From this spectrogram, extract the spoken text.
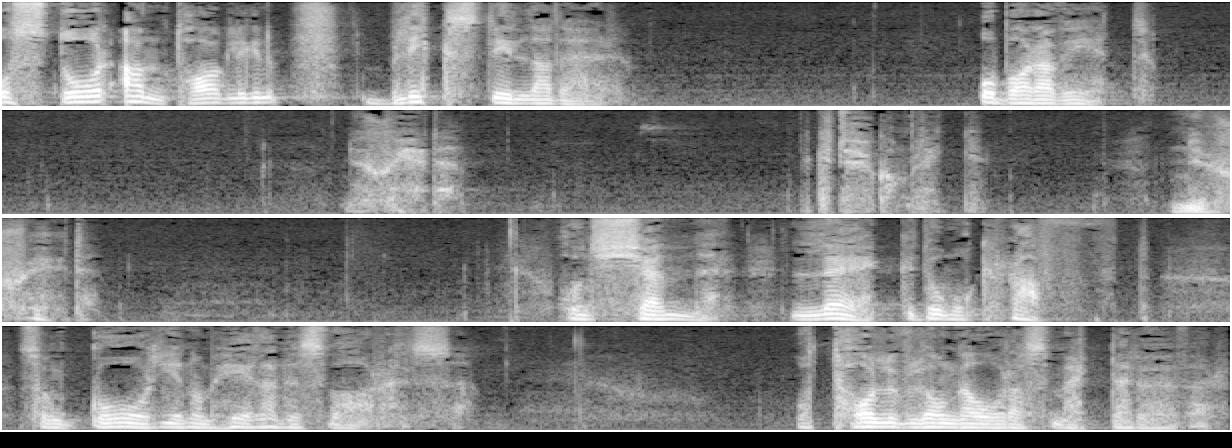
Och står antagligen blickstilla där. Och bara vet. Nu sker det. Vilket ögonblick. Nu sker det. Hon känner läkedom och kraft som går genom hela hennes varelse. Och tolv långa år av smärta är över.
